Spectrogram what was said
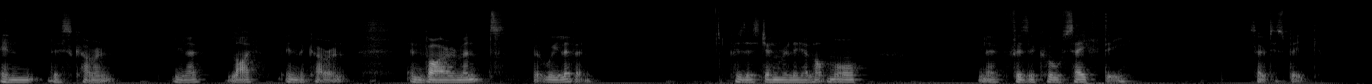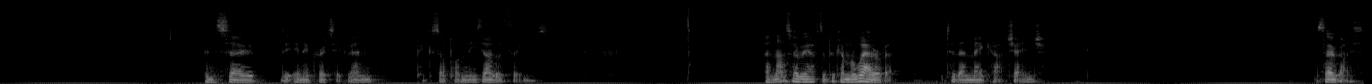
in this current, you know, life, in the current environment that we live in. Because there's generally a lot more, you know, physical safety, so to speak. And so the inner critic then picks up on these other things. And that's where we have to become aware of it to then make that change. So, guys,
